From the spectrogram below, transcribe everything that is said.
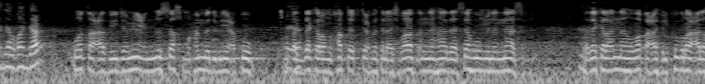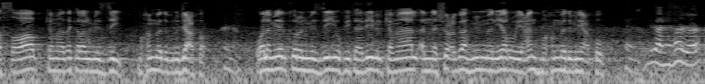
بدل الغندر وقع في جميع النسخ محمد بن يعقوب وقد أيوه. ذكر محقق تحفة الأشراف أن هذا سهو من الناسخ وذكر أنه وقع في الكبرى على الصواب كما ذكر المزي محمد بن جعفر أيوه. ولم يذكر المزي في تهذيب الكمال أن شعبة ممن يروي عنه محمد بن يعقوب. يعني هذا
